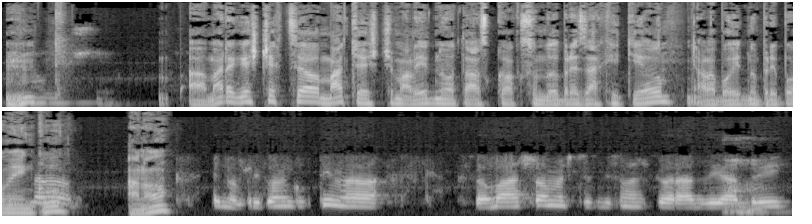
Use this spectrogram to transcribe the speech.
mm-hmm. na účte. A Marek ešte chcel, máte ešte mal jednu otázku, ak som dobre zachytil, alebo jednu pripomienku. No, Áno? Tým uh, Somášom, ešte by som chcel rád vyjadriť.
